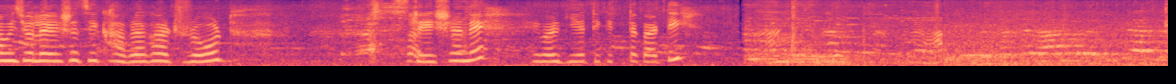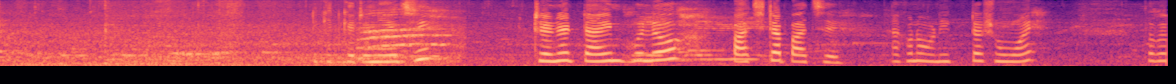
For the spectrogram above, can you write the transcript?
আমি চলে এসেছি খাগড়াঘাট রোড স্টেশনে। এবার গিয়ে টিকিটটা কাটি। কেটে নিয়েছি। ট্রেনের টাইম হলো পাঁচটা পাঁচে এখনও অনেকটা সময়। তবে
